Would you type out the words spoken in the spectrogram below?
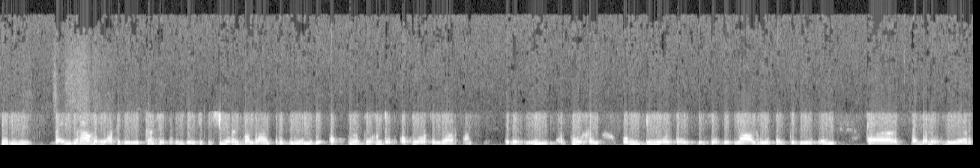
So die bydra wat die akademikus het by die identifisering van daai probleme, die oplossing tot oplossing daarvan. Dit is nie 'n poging om die hele tyd besig naalewend te wees en uh dan is meer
